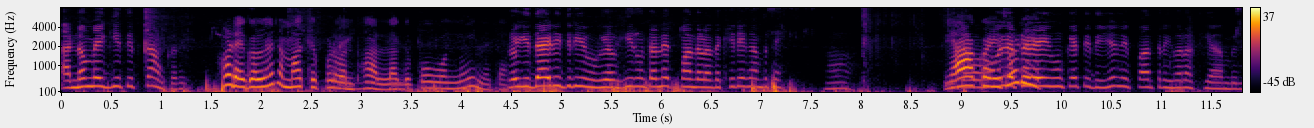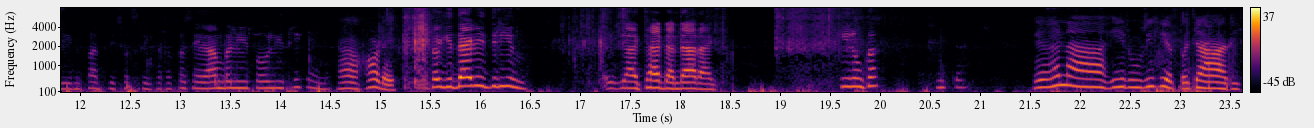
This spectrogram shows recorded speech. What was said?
આ નમે ગીત કામ કરે. ગલ હે ને માથે પડવાનું ફાલ લાગે પવન નહીં ને તાર રોગી દાયરી જ રહ્યું હીરું તને જ પાંદડા તો ખીરે ગામ બધે હા. ને કઈ ઓલે હું કહેતી હતી ને પાંત્રીસ વર્ષથી આંબલી ને પાંત્રીસ છત્રીસ વર્ષ પછી આંબલી પૌલી થઈ ગઈ ને. હા હળે. રોગી દાયરી જ રહ્યું. આ ઝાડા ડારા હીરું કા એ હે ને હીરું રીહે આ રી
